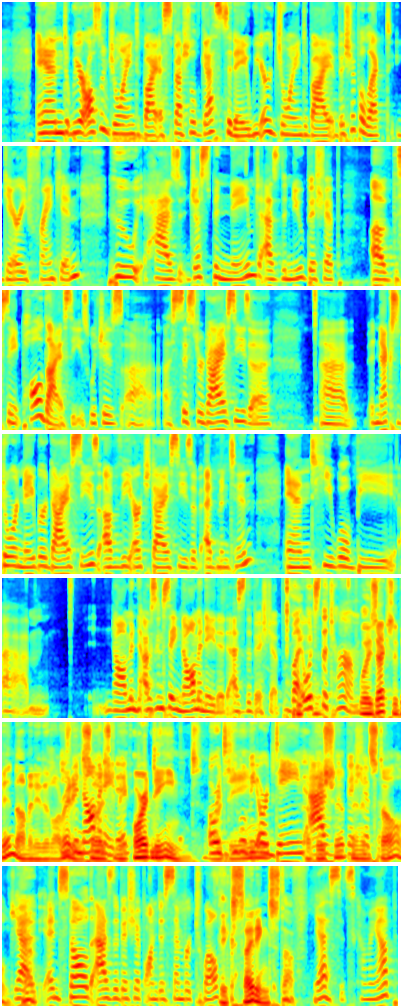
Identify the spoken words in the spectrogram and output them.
And we are also joined by a special guest today. We are joined by Bishop elect Gary Franken, who has just been named as the new bishop of the St. Paul Diocese, which is uh, a sister diocese, a, uh, a next door neighbor diocese of the Archdiocese of Edmonton. And he will be. Um, Nomin- I was going to say nominated as the bishop, but what's the term? well, he's actually been nominated already. He's been nominated, so ordained, or ordained, he will be ordained as the bishop, installed. Yeah, yeah, installed as the bishop on December twelfth. Exciting stuff. Yes, it's coming up.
